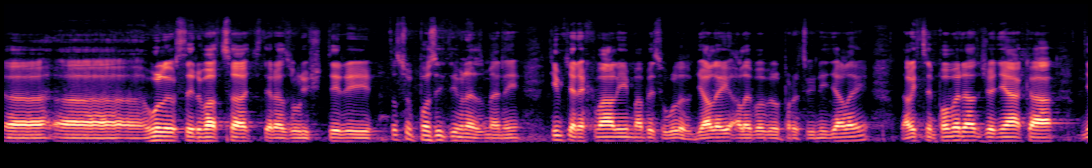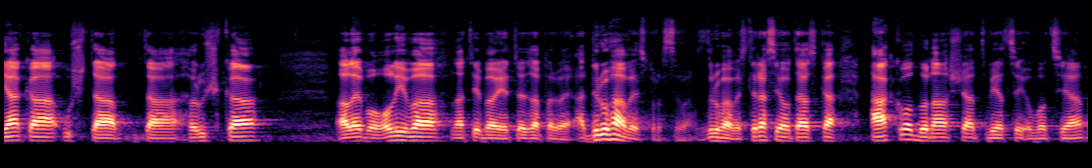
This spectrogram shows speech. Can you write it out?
uh, hulil si 20, teraz hulíš 4. To jsou pozitivné zmeny. Tím tě nechválím, abys hulil ďalej, alebo byl protivný ďalej. Ale chcem povedat, že nějaká, nějaká už ta, ta hruška, alebo oliva na teba je, to je za prvé. A druhá věc, prosím vás, druhá věc. Teraz je otázka, ako donášat věci ovocia.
